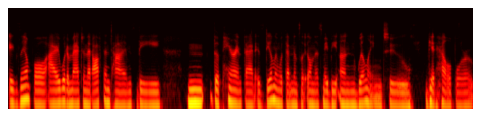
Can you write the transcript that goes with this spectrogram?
example, I would imagine that oftentimes the the parent that is dealing with that mental illness may be unwilling to get help or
